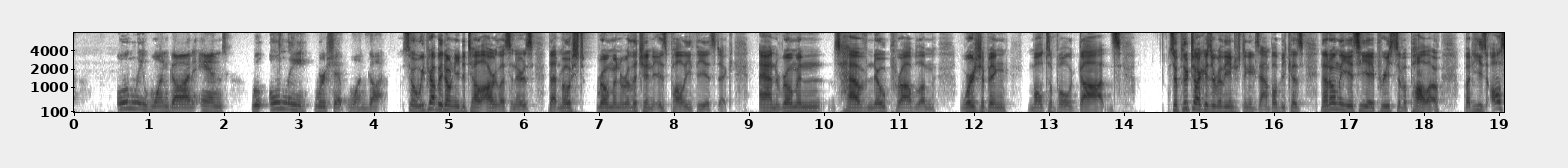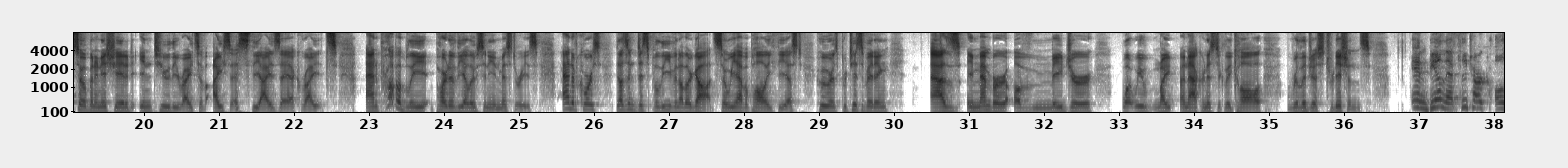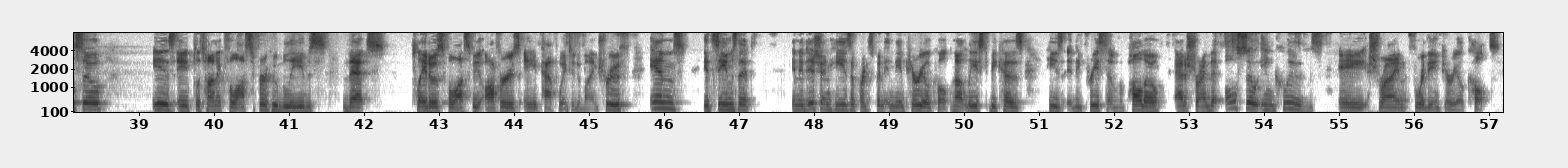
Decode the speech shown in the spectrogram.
only one God and will only worship one God. So, we probably don't need to tell our listeners that most Roman religion is polytheistic, and Romans have no problem worshiping multiple gods. So Plutarch is a really interesting example because not only is he a priest of Apollo, but he's also been initiated into the rites of Isis, the Isiac rites, and probably part of the Eleusinian mysteries. And of course, doesn't disbelieve in other gods. So we have a polytheist who is participating as a member of major, what we might anachronistically call religious traditions. And beyond that, Plutarch also is a Platonic philosopher who believes that Plato's philosophy offers a pathway to divine truth. And it seems that, in addition, he's a participant in the imperial cult, not least because he's the priest of Apollo at a shrine that also includes a shrine for the imperial cult.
